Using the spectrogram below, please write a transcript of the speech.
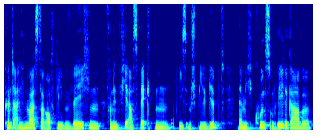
könnte einen Hinweis darauf geben, welchen von den vier Aspekten, die es im Spiel gibt, nämlich Kunst und Redegabe,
